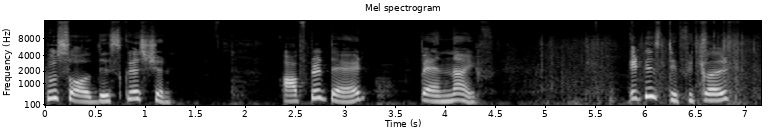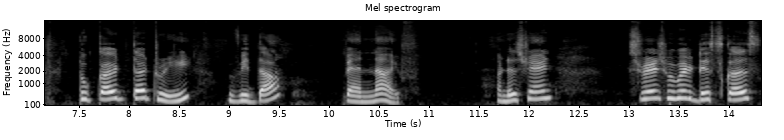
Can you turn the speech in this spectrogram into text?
to solve this question. After that, pen knife. It is difficult to cut the tree with a pen knife. Understand? Students, we will discuss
